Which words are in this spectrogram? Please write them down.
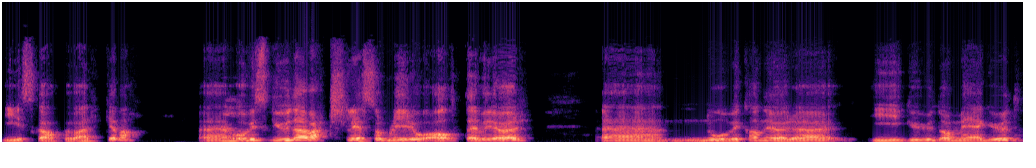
i skaperverket. Ja. og hvis Gud er verdslig, så blir jo alt det vi gjør, noe vi kan gjøre i Gud og med Gud.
